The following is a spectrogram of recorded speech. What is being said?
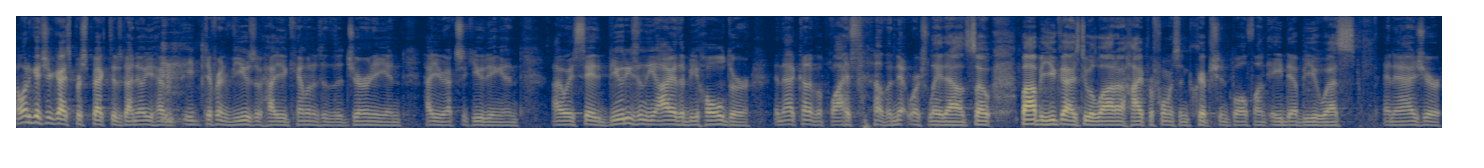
I want to get your guys' perspectives. I know you have different views of how you came into the journey and how you're executing. And I always say the beauty's in the eye of the beholder, and that kind of applies to how the network's laid out. So, Bobby, you guys do a lot of high performance encryption both on AWS and Azure.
